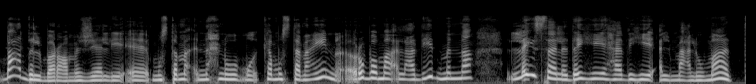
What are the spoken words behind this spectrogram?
بعض البرامج يلي مستمع نحن كمستمعين ربما العديد منا ليس لديه هذه المعلومات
